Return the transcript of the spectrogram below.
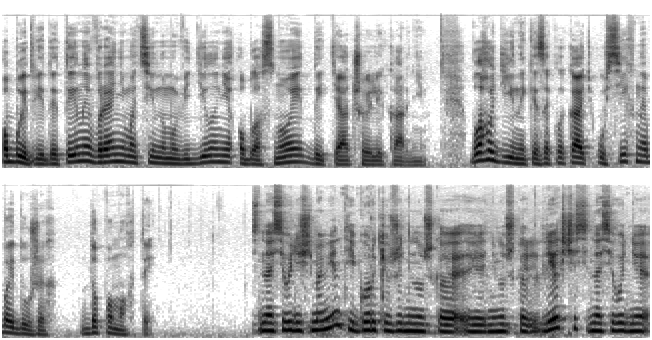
Обидві дитини в реанімаційному відділенні обласної дитячої лікарні. Благодійники закликають усіх небайдужих допомогти. На сегодняшний момент Егорке уже немножко, легше, легче. На сегодня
